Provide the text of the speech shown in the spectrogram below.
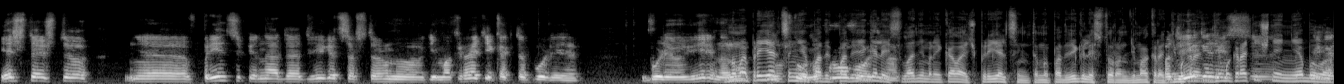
я считаю, что э, в принципе надо двигаться в сторону демократии как-то более более уверенно. Но ну, мы при Ельцине ну, под, ну, подвигались, надо. Владимир Николаевич, при Ельцине-то мы подвигались в сторону демократии. Демокра... Демократичнее не было.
